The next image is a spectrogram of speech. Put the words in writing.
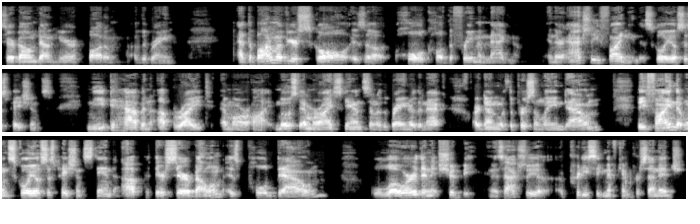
cerebellum down here, bottom of the brain. At the bottom of your skull is a hole called the foramen magnum. And they're actually finding that scoliosis patients need to have an upright MRI. Most MRI scans of the brain or the neck are done with the person laying down. They find that when scoliosis patients stand up, their cerebellum is pulled down lower than it should be. And it's actually a, a pretty significant percentage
